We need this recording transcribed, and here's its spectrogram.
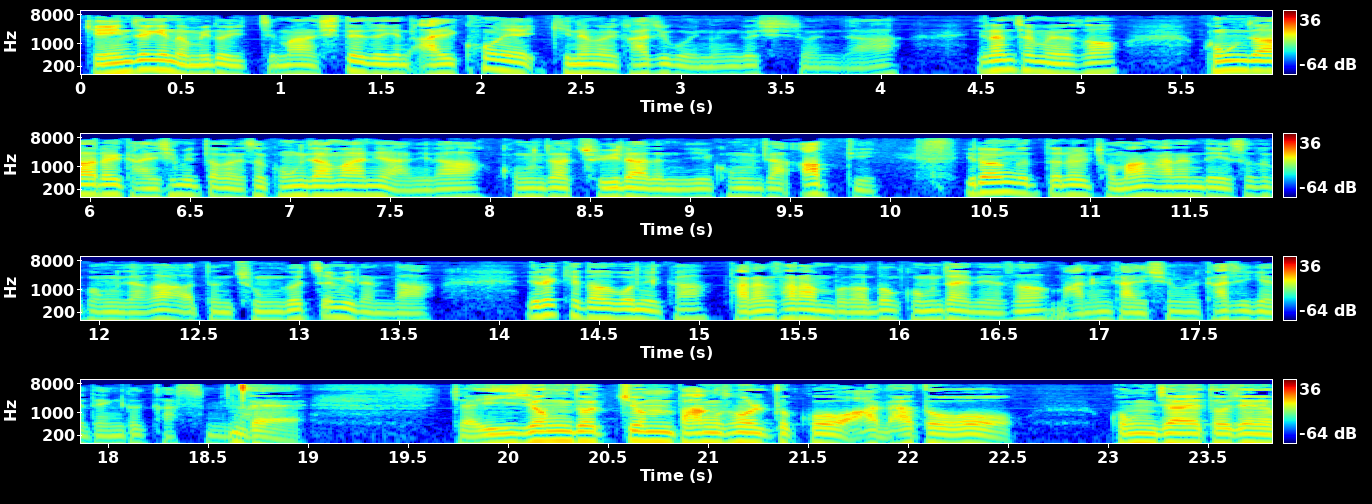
개인적인 의미도 있지만 시대적인 아이콘의 기능을 가지고 있는 것이죠 이제 이런 측면에서 공자를 관심 있다고 해서 공자만이 아니라 공자 주의라든지 공자 앞뒤 이런 것들을 조망하는 데 있어서 공자가 어떤 중거점이 된다 이렇게 다 보니까 다른 사람보다도 공자에 대해서 많은 관심을 가지게 된 것 같습니다. 네. 자, 이 정도쯤 방송을 듣고, 아, 나도 공자에 도전해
